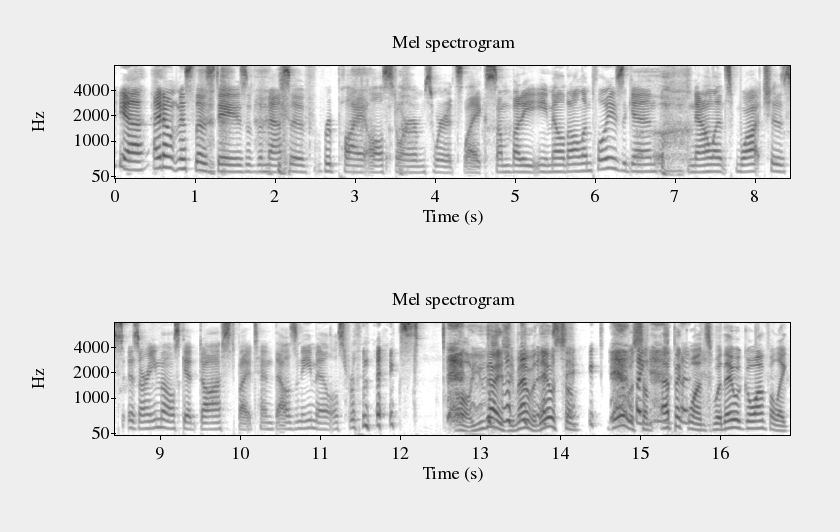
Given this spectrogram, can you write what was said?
yeah, I don't miss those days of the massive reply all storms where it's like somebody emailed all employees again. now let's watch as as our emails get DOSed by 10,000 emails for the next. Oh, you guys remember there was some there was like, some epic uh, ones where they would go on for like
